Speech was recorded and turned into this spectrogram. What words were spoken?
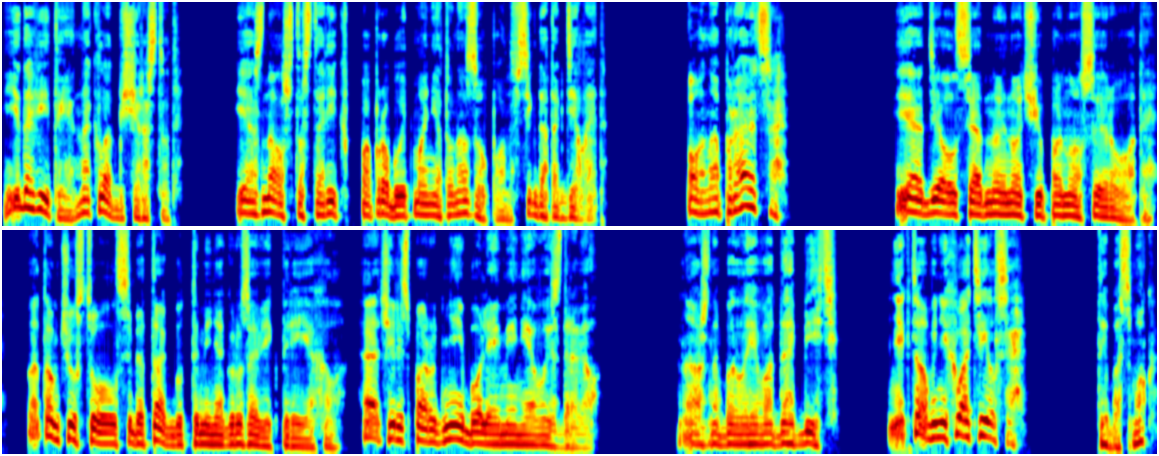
«Ядовитые, на кладбище растут. Я знал, что старик попробует монету на зуб, он всегда так делает». «Он оправится?» Я отделался одной ночью поноса и рвоты. Потом чувствовал себя так, будто меня грузовик переехал, а через пару дней более-менее выздоровел. Нужно было его добить. Никто бы не хватился. Ты бы смог?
